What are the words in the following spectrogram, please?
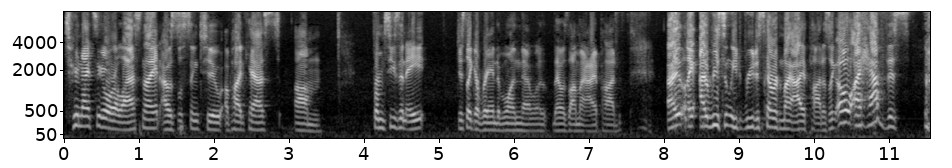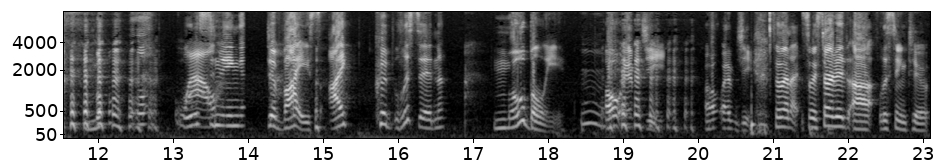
two nights ago or last night, I was listening to a podcast um, from season eight, just like a random one that was that was on my iPod. I like I recently rediscovered my iPod. I was like, oh, I have this mobile Wow. listening device. I could listen mobily. Mm. OMG. OMG. So then I, so I started uh, listening to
